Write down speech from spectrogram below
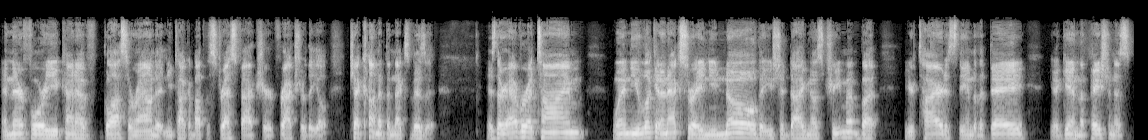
and therefore you kind of gloss around it and you talk about the stress fracture fracture that you'll check on at the next visit is there ever a time when you look at an x-ray and you know that you should diagnose treatment but you're tired it's the end of the day again, the patient is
